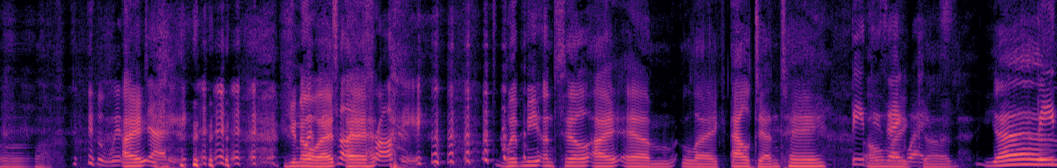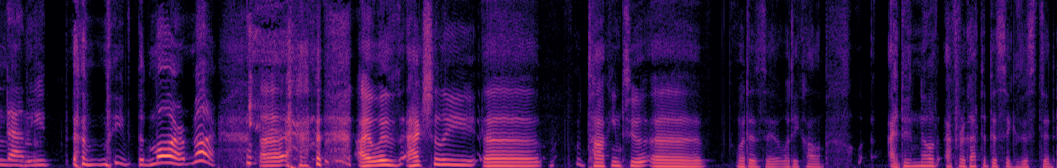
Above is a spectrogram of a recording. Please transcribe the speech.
Oh, Whip me, daddy. you know Whip what? I, frothy. whip me until I am like al dente. Beat oh these my egg whites. god. Yes. Beat them. beat- them more, more. Uh, I was actually uh, talking to uh, what is it? What do you call him? I didn't know. I forgot that this existed.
